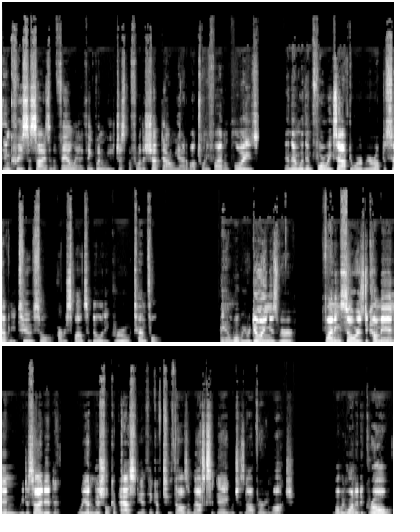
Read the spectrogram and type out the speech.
increase the size of the family. I think when we just before the shutdown, we had about 25 employees. And then within four weeks afterward, we were up to 72. So our responsibility grew tenfold. And what we were doing is we were finding sewers to come in, and we decided we had initial capacity, I think, of 2,000 masks a day, which is not very much. But we wanted to grow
